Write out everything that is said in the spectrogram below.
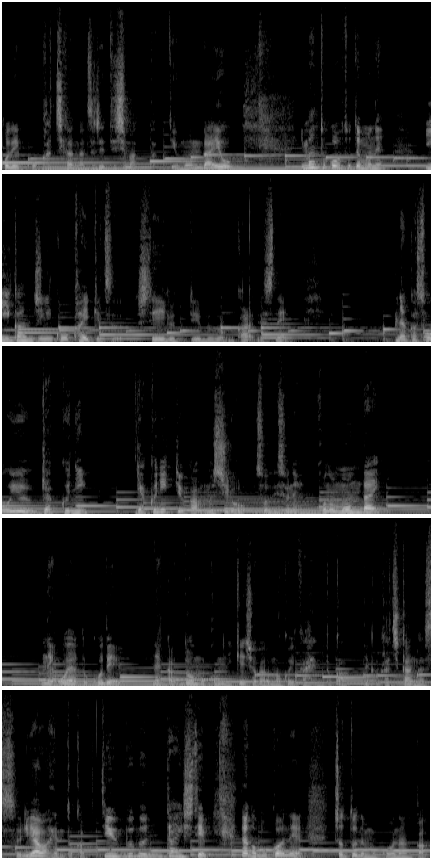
子でこう価値観がずれてしまったっていう問題を、今のところとてもね、いい感じにこう解決しているっていう部分からですね、なんかそういう逆に、逆にっていうかむしろそうですよね、この問題、ね、親と子でなんかどうもコミュニケーションがうまくいかへんとか、なんか価値観がすり合わへんとかっていう部分に対して、なんか僕はね、ちょっとでもこうなんか、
